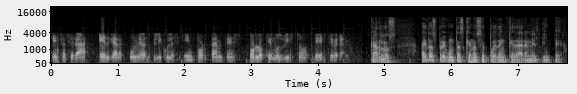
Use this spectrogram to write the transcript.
esta será, Edgar, una de las películas importantes por lo que hemos visto de este verano. Carlos, hay dos preguntas que no se pueden quedar en el tintero.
